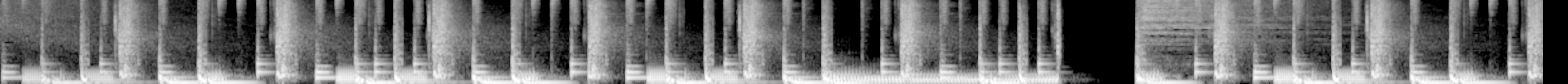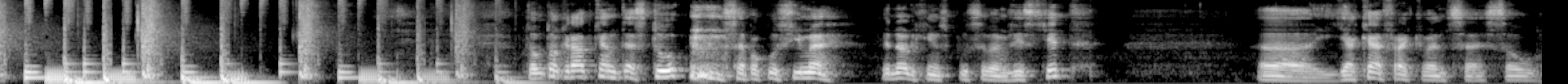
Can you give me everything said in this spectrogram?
V tomto krátkém testu se pokusíme jednoduchým způsobem zjistit, eh, jaké frekvence jsou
